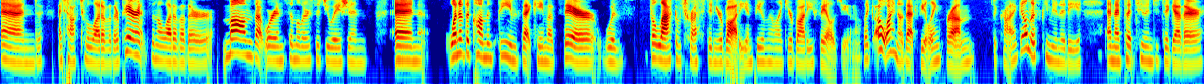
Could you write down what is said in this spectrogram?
And I talked to a lot of other parents and a lot of other moms that were in similar situations. And one of the common themes that came up there was the lack of trust in your body and feeling like your body failed you. And I was like, oh, I know that feeling from the chronic illness community. And I put two and two together.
